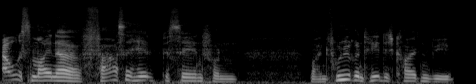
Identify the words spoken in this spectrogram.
aus meiner Phase her gesehen, von meinen früheren Tätigkeiten wie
